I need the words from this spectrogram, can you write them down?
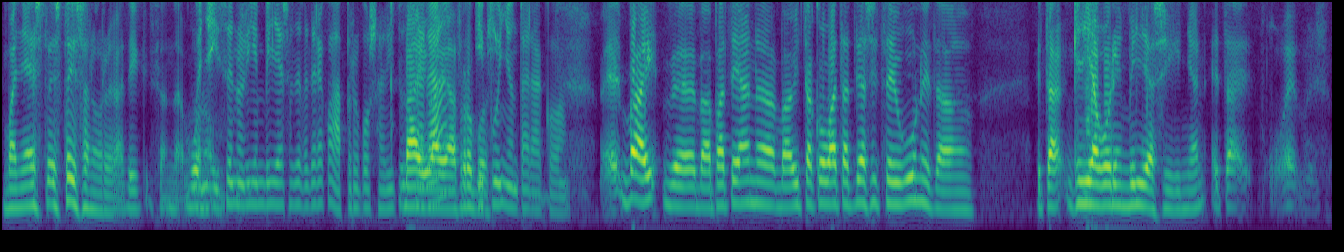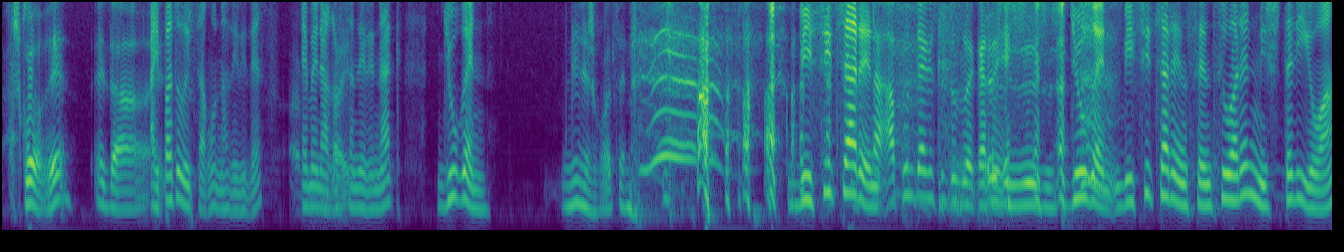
baina ez, ez da izan horregatik. Izan da. baina izen horien bila esate baterako apropos aritu Bai, zara, bai, apropos. ipuinontarako. Eh, bai, ba, batean, eh, ba, oitako bat atea zitzaigun, eta eta gehiagoren bila hasi ginen, eta joe, asko daude, eta Aipatu ditzagun adibidez, hemen bai. agertzen direnak, jugen, nien ez goatzen. bizitzaren, Eta apunteak ez dituzu ekarri. jugen, bizitzaren zentzuaren misterioa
